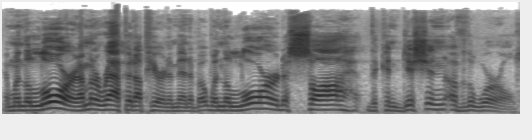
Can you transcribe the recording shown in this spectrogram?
And when the Lord, I'm going to wrap it up here in a minute, but when the Lord saw the condition of the world,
